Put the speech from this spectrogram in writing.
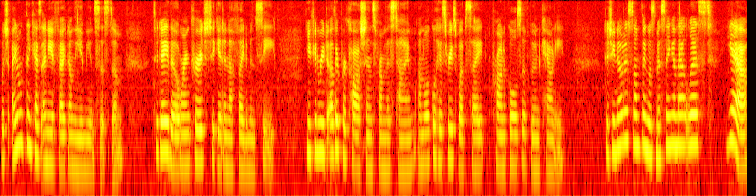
which I don't think has any effect on the immune system. Today, though, we're encouraged to get enough vitamin C. You can read other precautions from this time on Local History's website, Chronicles of Boone County. Did you notice something was missing in that list? Yeah,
